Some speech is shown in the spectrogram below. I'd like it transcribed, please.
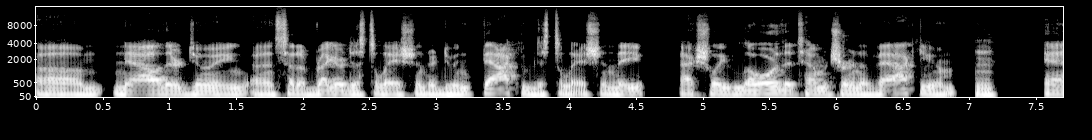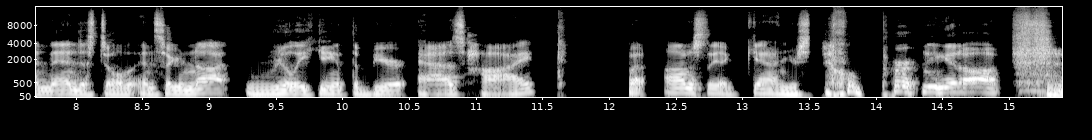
Um, now they're doing, uh, instead of regular distillation, they're doing vacuum distillation. They actually lower the temperature in a vacuum mm. and then distill. And so you're not really heating up the beer as high. But honestly, again, you're still burning it off. Hmm.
